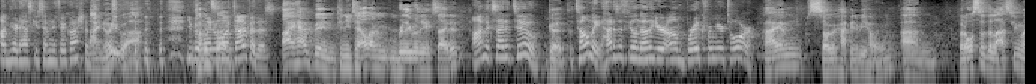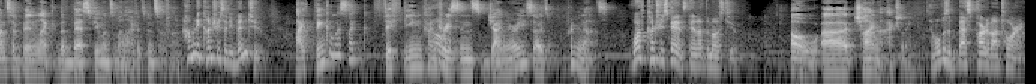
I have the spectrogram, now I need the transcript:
I'm here to ask you 73 questions. I know you are. You've been Come waiting a long time for this. I have been. Can you tell? I'm really, really excited. I'm excited too. Good. So tell me, how does it feel now that you're on break from your tour? I am so happy to be home. Um, but also, the last few months have been like the best few months of my life. It's been so fun. How many countries have you been to? I think it was like 15 countries Oh. since January, so it's pretty nuts. What country's fans stand out the most to you? Oh, uh, China, actually. And what was the best part about touring?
